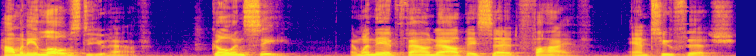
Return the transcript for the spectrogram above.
How many loaves do you have? Go and see. And when they had found out, they said, Five and two fish.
